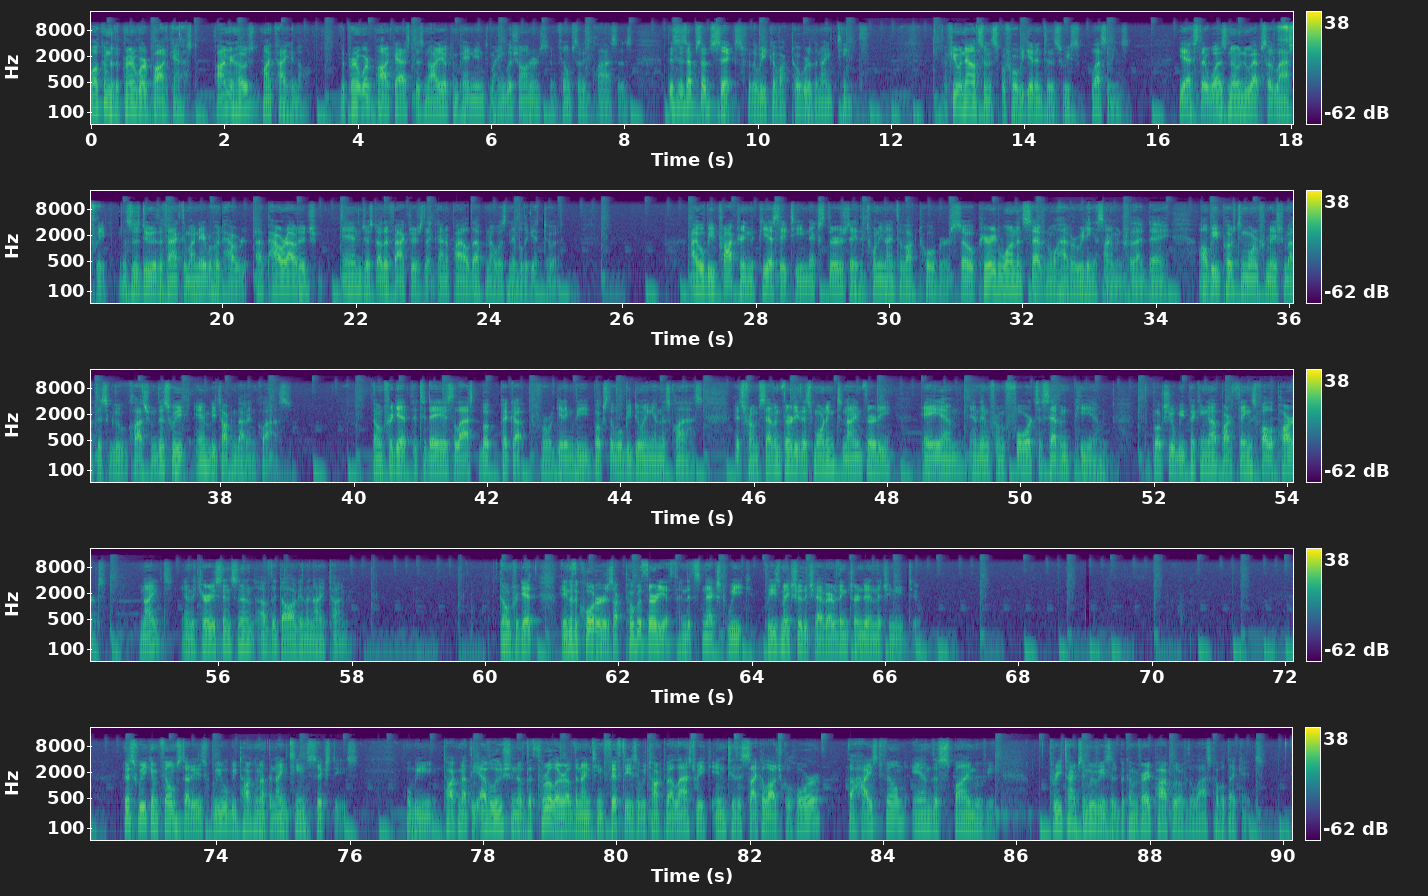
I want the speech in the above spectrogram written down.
Welcome to the Printed Word Podcast. I'm your host, Mike Kuykendall. The Printed Word Podcast is an audio companion to my English honors and film studies classes. This is episode 6 for the week of October the 19th. A few announcements before we get into this week's lessons. Yes, there was no new episode last week. This is due to the fact that my neighborhood had a power outage and just other factors that kind of piled up and I wasn't able to get to it. I will be proctoring the PSAT next Thursday, the 29th of October, so period 1 and 7 will have a reading assignment for that day. I'll be posting more information about this in Google Classroom this week and be talking about it in class. Don't forget that today is the last book pickup for getting the books that we'll be doing in this class. It's from 7:30 this morning to 9:30 a.m. and then from 4 to 7 p.m. The books you'll be picking up are Things Fall Apart, Night, and The Curious Incident of the Dog in the Nighttime. Don't forget, the end of the quarter is October 30th, and it's next week. Please make sure that you have everything turned in that you need to. This week in film studies, we will be talking about the 1960s. We'll be talking about the evolution of the thriller of the 1950s that we talked about last week into the psychological horror, the heist film, and the spy movie. Three types of movies that have become very popular over the last couple decades.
